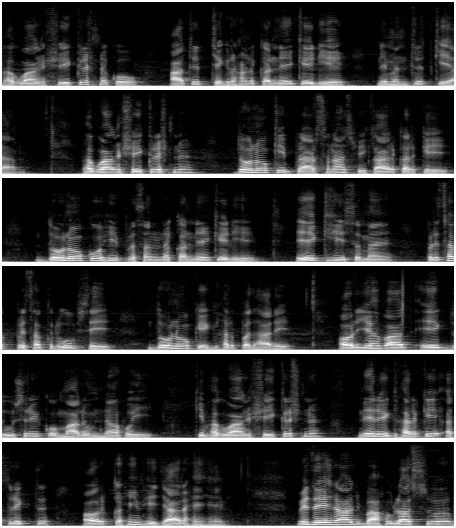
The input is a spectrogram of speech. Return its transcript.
भगवान श्री कृष्ण को आतिथ्य ग्रहण करने के लिए निमंत्रित किया। भगवान श्री कृष्ण दोनों की प्रार्थना स्वीकार करके दोनों को ही प्रसन्न करने के लिए एक ही समय पृथक पृथक रूप से दोनों के घर पधारे, और यह बात एक दूसरे को मालूम न हुई कि भगवान श्री कृष्ण मेरे घर के अतिरिक्त और कहीं भी जा रहे हैं। विदेहराज बाहुलास्व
